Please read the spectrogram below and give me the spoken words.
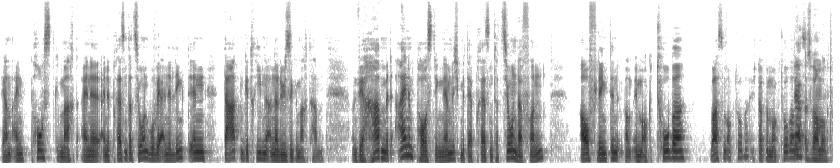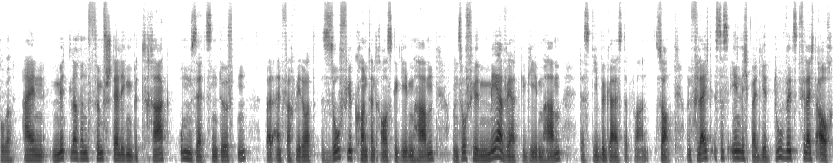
Wir haben einen Post gemacht, eine, eine Präsentation, wo wir eine LinkedIn-datengetriebene Analyse gemacht haben. Und wir haben mit einem Posting, nämlich mit der Präsentation davon, auf LinkedIn im Oktober, war es im Oktober? Ich glaube im Oktober Ja, es war im Oktober. einen mittleren fünfstelligen Betrag umsetzen dürften, weil einfach wir dort so viel Content rausgegeben haben und so viel Mehrwert gegeben haben, dass die begeistert waren. So, und vielleicht ist das ähnlich bei dir. Du willst vielleicht auch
